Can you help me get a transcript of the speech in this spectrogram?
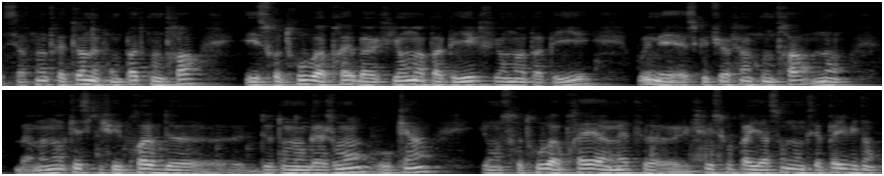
certains traiteurs ne font pas de contrat et se retrouvent après, bah, le client m'a pas payé, le client m'a pas payé. Oui, mais est-ce que tu as fait un contrat? Non. Bah, maintenant, qu'est-ce qui fait preuve de, ton engagement? Aucun. Et on se retrouve après à mettre euh, les clés sous le paillasson, donc c'est pas évident.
